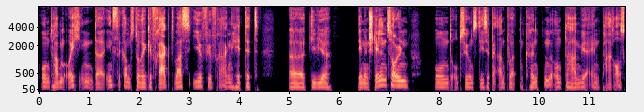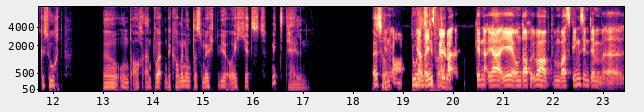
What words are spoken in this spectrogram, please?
und haben euch in der Instagram-Story gefragt, was ihr für Fragen hättet, äh, die wir denen stellen sollen und ob sie uns diese beantworten könnten. Und da haben wir ein paar rausgesucht äh, und auch Antworten bekommen und das möchten wir euch jetzt mitteilen. Also, Genau. du Ja, hast die war, genau, ja, eh, und auch überhaupt, um was ging es in dem äh,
